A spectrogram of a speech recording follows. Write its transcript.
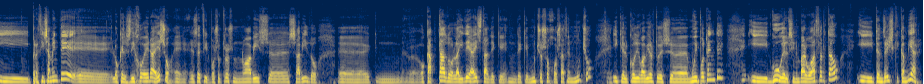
y precisamente eh, lo que les dijo era eso, eh, es decir, vosotros no habéis eh, sabido mm, o captado la idea esta de que, de que muchos ojos hacen mucho y que el código abierto es muy potente y Google, sin embargo, ha acertado y tendréis que cambiar.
